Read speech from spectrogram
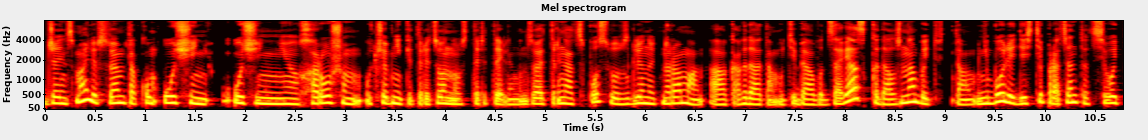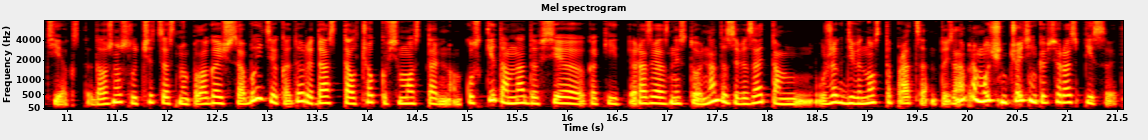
Джейн Смайли в своем таком очень-очень хорошем учебнике традиционного сторителлинга. Называется «13 способов взглянуть на роман». А когда там у тебя вот завязка должна быть там не более 10% от всего текста. Должно случиться основополагающее событие, которое даст толчок ко всему остальному. Куски там надо все какие-то развязанные истории, надо завязать там уже к 90%. То есть она прям очень четенько все расписывает.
